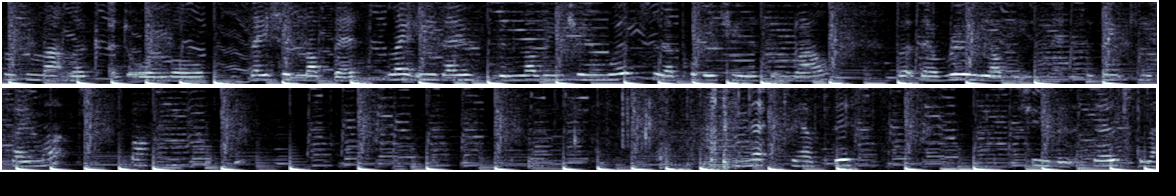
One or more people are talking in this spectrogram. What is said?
Doesn't that look adorable? They should love this. Lately they've been loving chewing wood, so they'll probably chew this as well. But they'll really love using it, so thank you so much, Hamsters. Next we have this tube and it says for the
